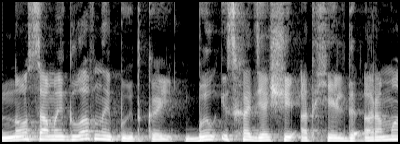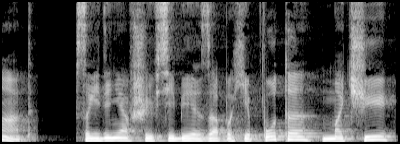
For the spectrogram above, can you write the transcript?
Но самой главной пыткой был исходящий от Хельды аромат, соединявший в себе запахи пота, мочи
